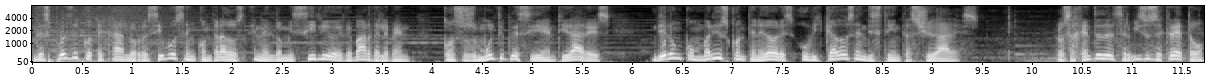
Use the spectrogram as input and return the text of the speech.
Después de cotejar los recibos encontrados en el domicilio de Bardeleven con sus múltiples identidades, dieron con varios contenedores ubicados en distintas ciudades. Los agentes del servicio secreto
